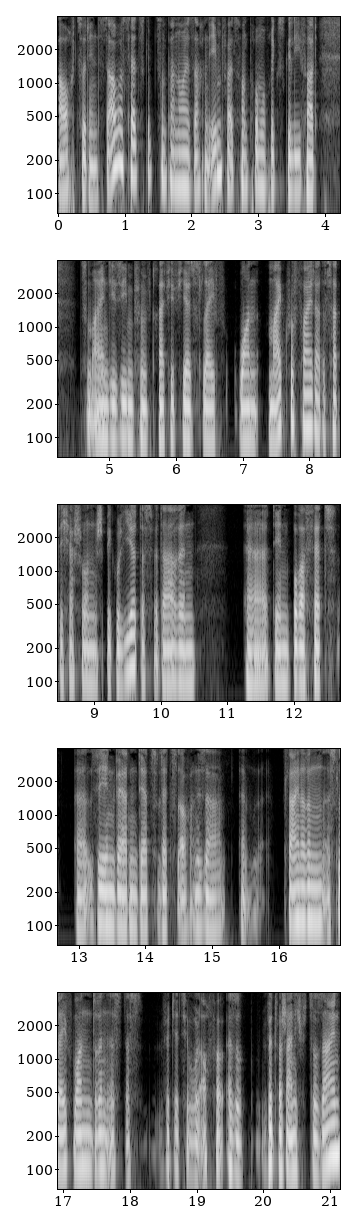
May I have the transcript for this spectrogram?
Auch zu den Star Wars Sets gibt es ein paar neue Sachen, ebenfalls von Promobrix geliefert. Zum einen die 75344 Slave One Microfighter. Das hatte ich ja schon spekuliert, dass wir darin äh, den Boba Fett äh, sehen werden, der zuletzt auch in dieser äh, kleineren Slave One drin ist. Das wird jetzt hier wohl auch, also wird wahrscheinlich so sein.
